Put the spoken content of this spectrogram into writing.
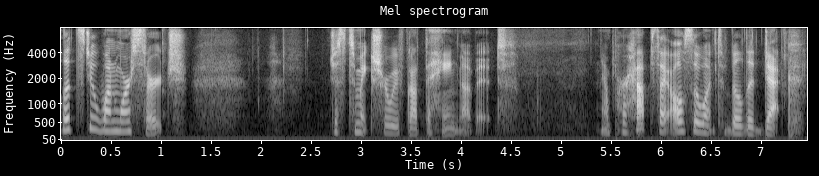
Let's do one more search just to make sure we've got the hang of it. Now perhaps I also want to build a deck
